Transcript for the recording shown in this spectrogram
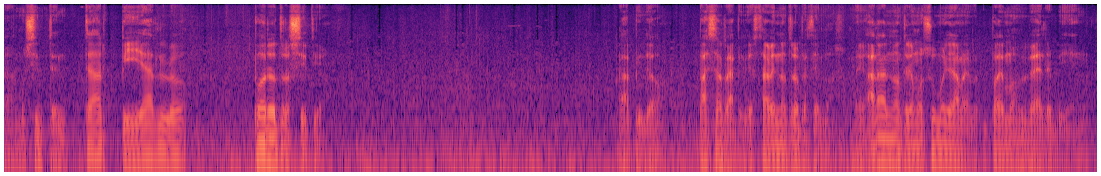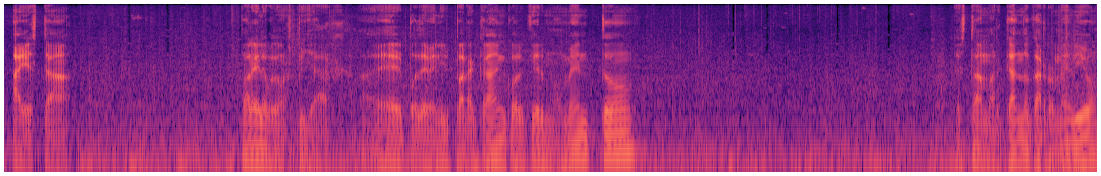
Vamos a intentar pillarlo por otro sitio. Rápido. Pase rápido. Esta vez no tropecemos. Venga, ahora no tenemos humo y ahora podemos ver bien. Ahí está. Por ahí lo podemos pillar. A ver, puede venir para acá en cualquier momento. Está marcando carro medio.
